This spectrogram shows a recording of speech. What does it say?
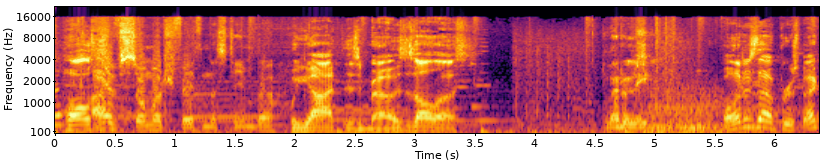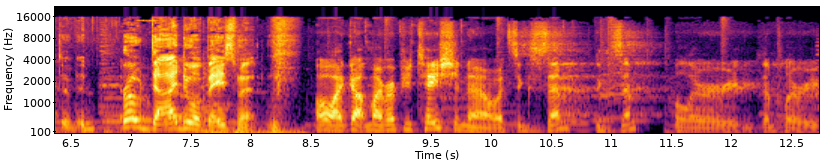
Got Pulse. I have so much faith in this team, bro. We got this, bro. This is all us. Literally. What is that perspective, dude? Bro died to a basement. Oh, I got my reputation now. It's exempt, exemplary, exemplary,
